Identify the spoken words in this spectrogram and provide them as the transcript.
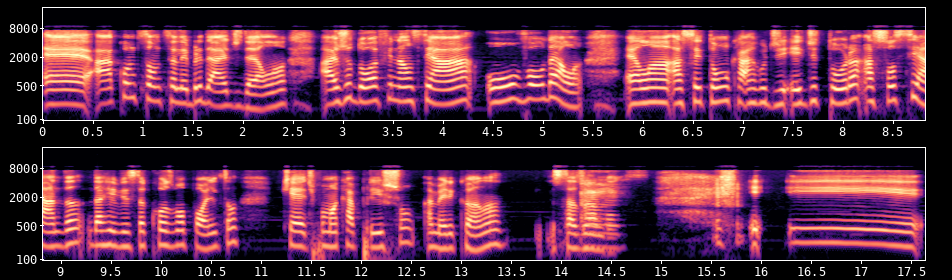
É, a condição de celebridade dela ajudou a financiar o voo dela. Ela aceitou um cargo de editora associada da revista Cosmopolitan, que é tipo uma capricho americana, Estados Unidos. E, e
